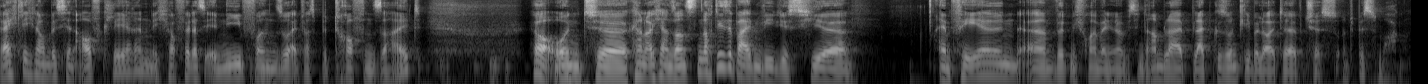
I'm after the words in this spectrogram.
rechtlich noch ein bisschen aufklären. Ich hoffe, dass ihr nie von so etwas betroffen seid. Ja, und äh, kann euch ansonsten noch diese beiden Videos hier empfehlen. Ähm, Würde mich freuen, wenn ihr noch ein bisschen dran bleibt. Bleibt gesund, liebe Leute. Tschüss und bis morgen.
